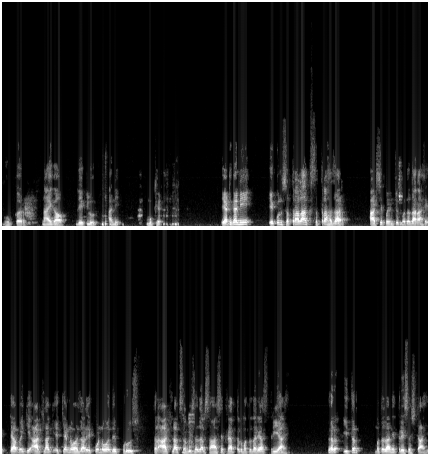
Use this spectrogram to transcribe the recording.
भोकर नायगाव देकलूर आणि मुखेड. या ठिकाणी एकूण सतरा लाख सतरा हजार आठशे पंचवीस मतदार आहेत. त्यापैकी आठ लाख एक्क्याण्णव हजार एकोणनव्वद हे पुरुष तर आठ लाख सव्वीस हजार सहाशे त्र्याहत्तर मतदार या स्त्रिया आहेत. तर इतर मतदान हे त्रेसष्ट आहे.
